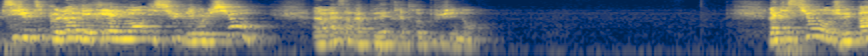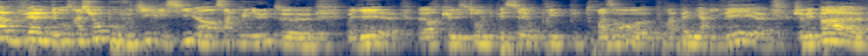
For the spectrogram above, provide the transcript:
si je dis que l'homme est réellement issu de l'évolution, alors là, ça va peut-être être plus gênant. La question, je ne vais pas vous faire une démonstration pour vous dire ici, là, en 5 minutes, euh, voyez, euh, alors que les étudiants de l'UPC ont pris plus de 3 ans euh, pour à peine y arriver, je ne vais pas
